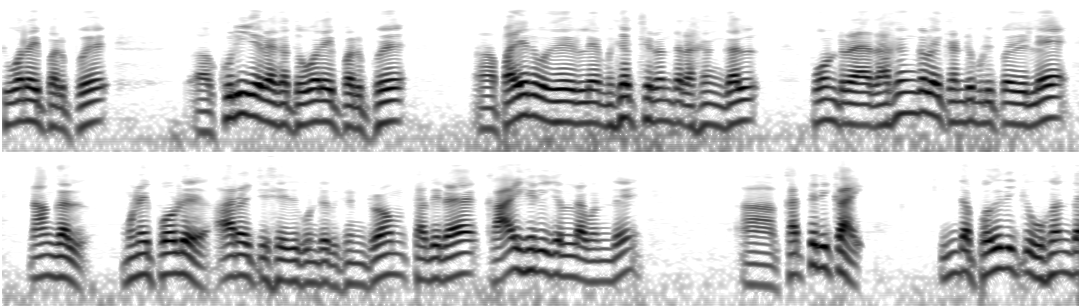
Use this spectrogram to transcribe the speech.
துவரை பருப்பு குறுகிய ரக துவரை பருப்பு பயிர் வகைகளிலே மிகச்சிறந்த ரகங்கள் போன்ற ரகங்களை கண்டுபிடிப்பதிலே நாங்கள் முனைப்போடு ஆராய்ச்சி செய்து கொண்டிருக்கின்றோம். தவிர காய்கறிகளில் வந்து கத்திரிக்காய் இந்த பகுதிக்கு உகந்த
